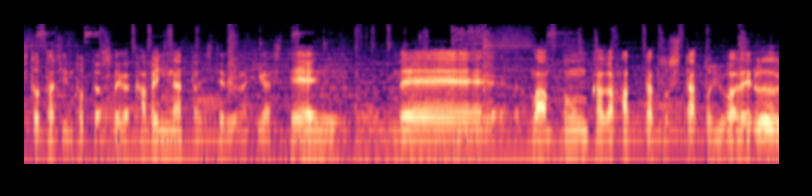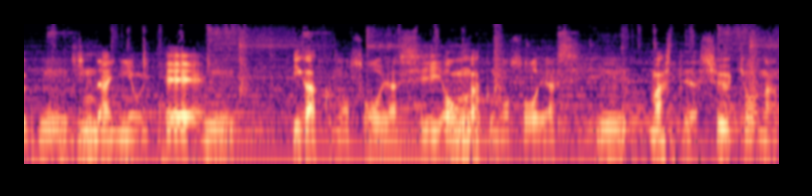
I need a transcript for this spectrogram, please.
人たちにとってはそれが壁になったりしてるような気がして、うん。で、まあ文化が発達したと言われるうん。近代においてう、ん医学もそうやし、音楽もそうやし、うん。ましてや宗教なん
